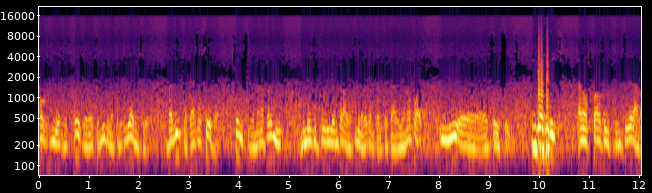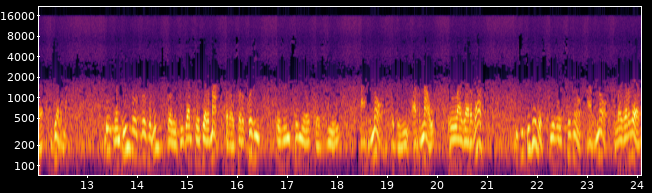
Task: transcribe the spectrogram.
pocs dies després d'haver assumit la presidència, va dir que a casa seva, sense demanar permís, només hi podia entrar la senyora, que em penso que ara ja no pot, i eh, els seus fills. I dos amics, en els quals ell considerava germans. Bé, doncs un dels dos amics qualificats de germà per al Sarkozy és un senyor que es diu Arnaud, és a dir, Arnau Lagardère. I si tu mires qui és el senyor Arnaud Lagardère,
